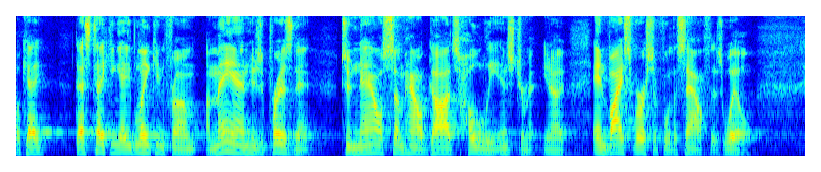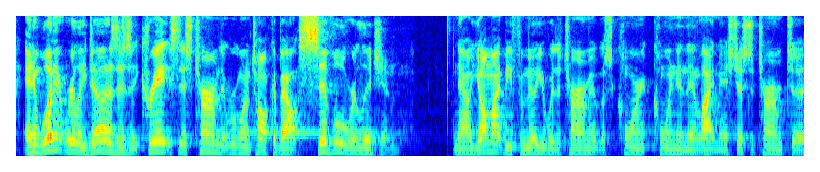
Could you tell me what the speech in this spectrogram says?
Okay? That's taking Abe Lincoln from a man who's a president to now somehow God's holy instrument, you know, and vice versa for the South as well. And what it really does is it creates this term that we're going to talk about civil religion. Now, y'all might be familiar with the term, it was coined in the Enlightenment. It's just a term to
